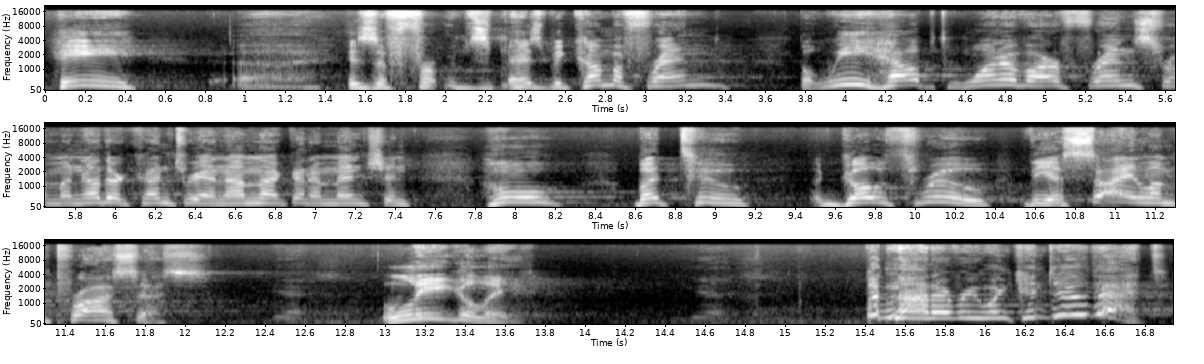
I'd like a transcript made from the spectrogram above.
He uh, is a fr- has become a friend, but we helped one of our friends from another country, and I'm not going to mention who, but to go through the asylum process yes. legally. Yes. But not everyone can do that.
